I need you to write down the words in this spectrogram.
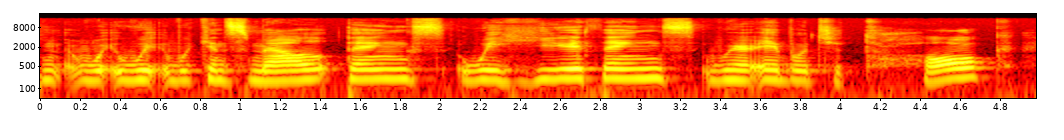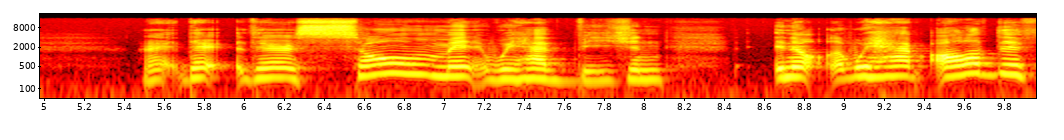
we, we, we can smell things, we hear things, we're able to talk. Right? There there are so many we have vision. You know, we have all of the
